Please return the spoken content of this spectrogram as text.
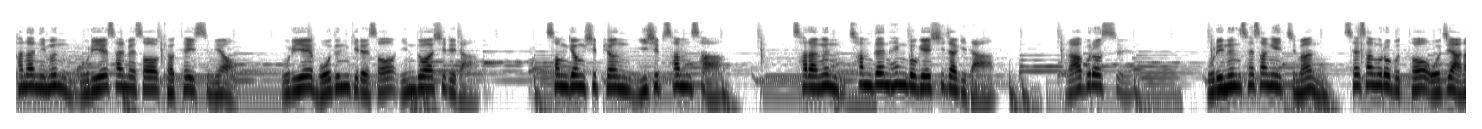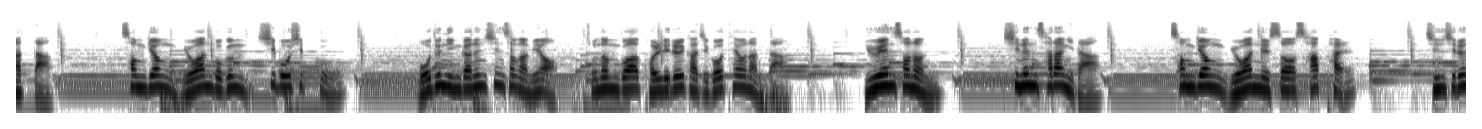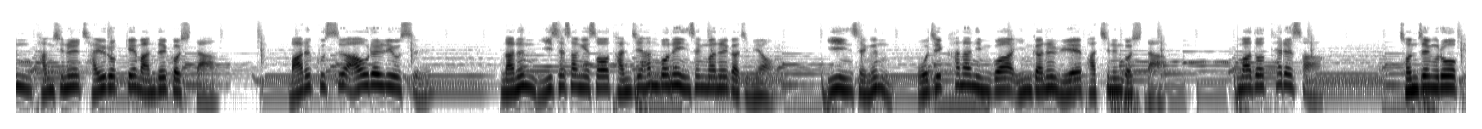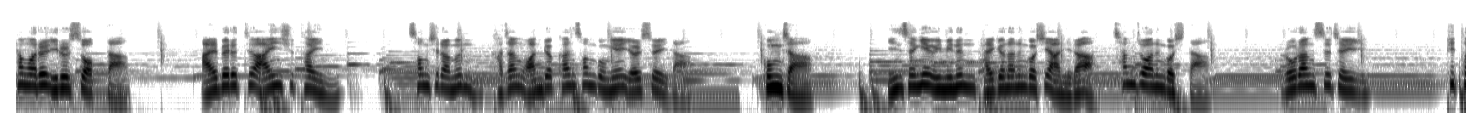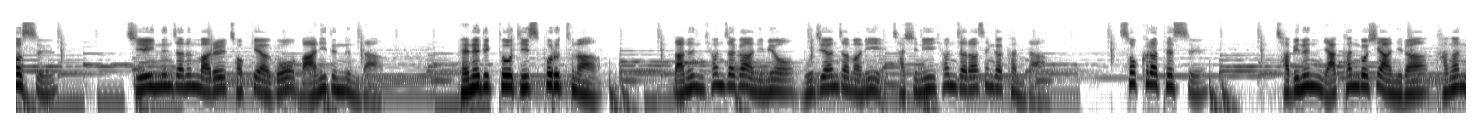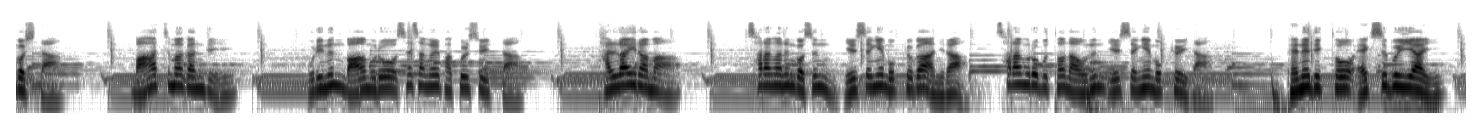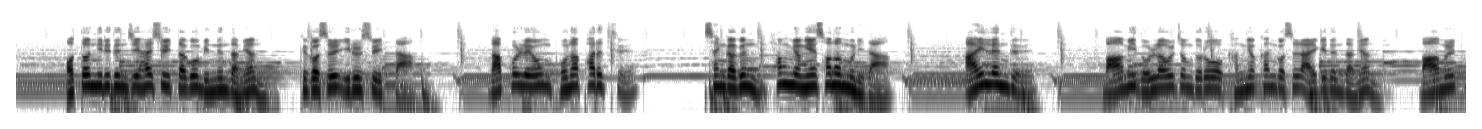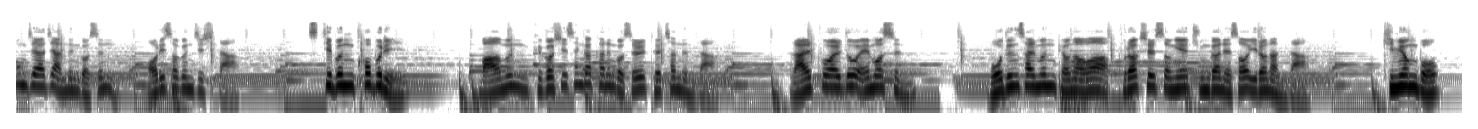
하나님은 우리의 삶에서 곁에 있으며 우리의 모든 길에서 인도하시리라. 성경 시편 23사 사랑은 참된 행복의 시작이다. 라브러스 우리는 세상에 있지만 세상으로부터 오지 않았다. 성경 요한복음 15, 19 모든 인간은 신성하며 존엄과 권리를 가지고 태어난다. 유엔 선언 신은 사랑이다. 성경 요한일서 4:8 진실은 당신을 자유롭게 만들 것이다. 마르쿠스 아우렐리우스 나는 이 세상에서 단지 한 번의 인생만을 가지며 이 인생은 오직 하나님과 인간을 위해 바치는 것이다. 마더 테레사 전쟁으로 평화를 이룰 수 없다. 알베르트 아인슈타인 성실함은 가장 완벽한 성공의 열쇠이다. 공자 인생의 의미는 발견하는 것이 아니라 창조하는 것이다. 로랑스 제이 피터스 지혜 있는 자는 말을 적게 하고 많이 듣는다. 베네딕토 디스포르투나 나는 현자가 아니며 무지한 자만이 자신이 현자라 생각한다. 소크라테스 자비는 약한 것이 아니라 강한 것이다. 마하트마 간디 우리는 마음으로 세상을 바꿀 수 있다. 달라이라마 사랑하는 것은 일생의 목표가 아니라 사랑으로부터 나오는 일생의 목표이다. 베네딕토 XVI 어떤 일이든지 할 수 있다고 믿는다면 그것을 이룰 수 있다. 나폴레옹 보나파르트 생각은 혁명의 선언문이다. 아일랜드 마음이 놀라울 정도로 강력한 것을 알게 된다면 마음을 통제하지 않는 것은 어리석은 짓이다. 스티븐 코브리 마음은 그것이 생각하는 것을 되찾는다. 랄프 wal도 에머슨 모든 삶은 변화와 불확실성의 중간에서 일어난다. 김영복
